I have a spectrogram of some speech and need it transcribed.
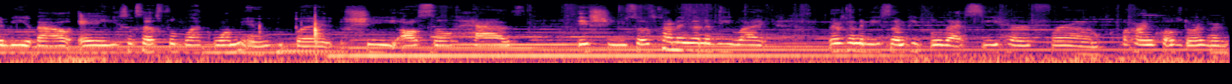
to be about a successful black woman, but she also has issues. So it's kind of to be like there's to be some people that see her from behind closed doors, and there's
